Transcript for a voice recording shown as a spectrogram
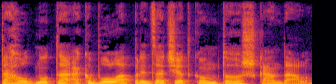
tá hodnota, ako bola pred začiatkom toho škandálu.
